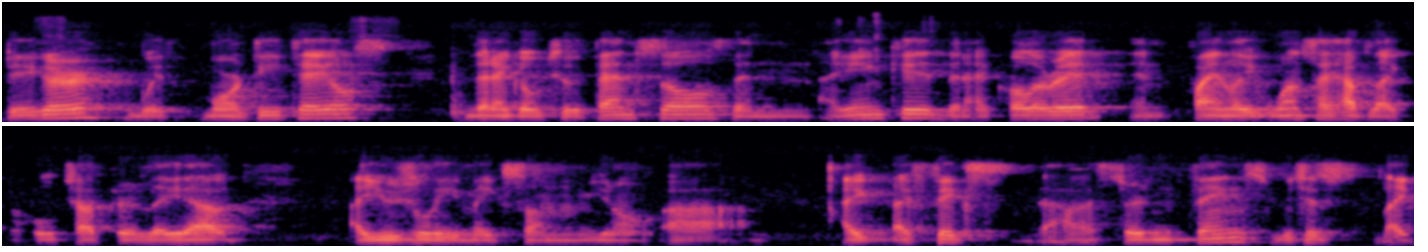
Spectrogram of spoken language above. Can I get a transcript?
bigger with more details. Then I go to the pencils, then I ink it, then I color it, and finally, once I have like the whole chapter laid out, I usually make some, you know, uh, I, I fix uh, certain things, which is like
